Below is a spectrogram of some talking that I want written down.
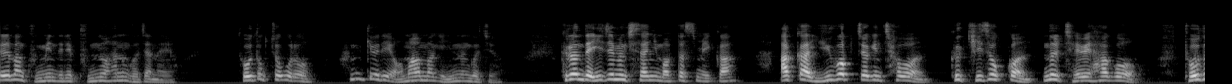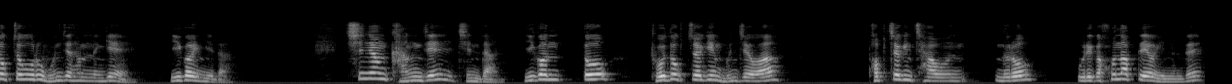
일반 국민들이 분노하는 거잖아요. 도덕적으로 흠결이 어마어마하게 있는 거죠. 그런데 이재명 지사님 어떻습니까? 아까 유법적인 차원, 그 기소권을 제외하고 도덕적으로 문제 삼는 게 이거입니다. 신형 강제 진단. 이건 또 도덕적인 문제와 법적인 차원으로 우리가 혼합되어 있는데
